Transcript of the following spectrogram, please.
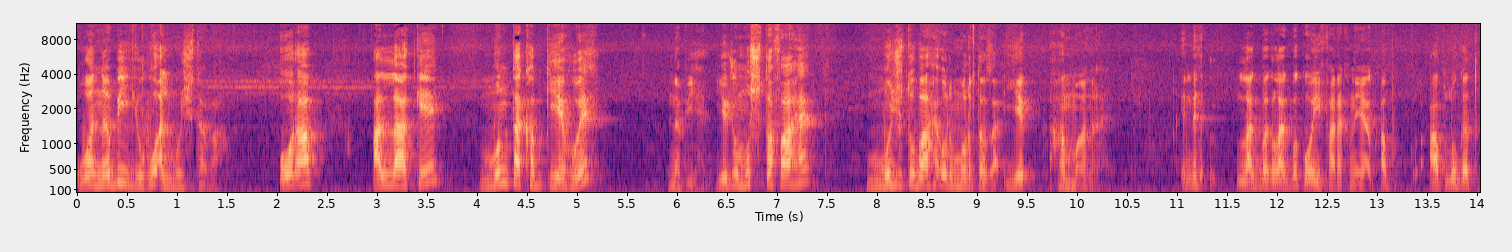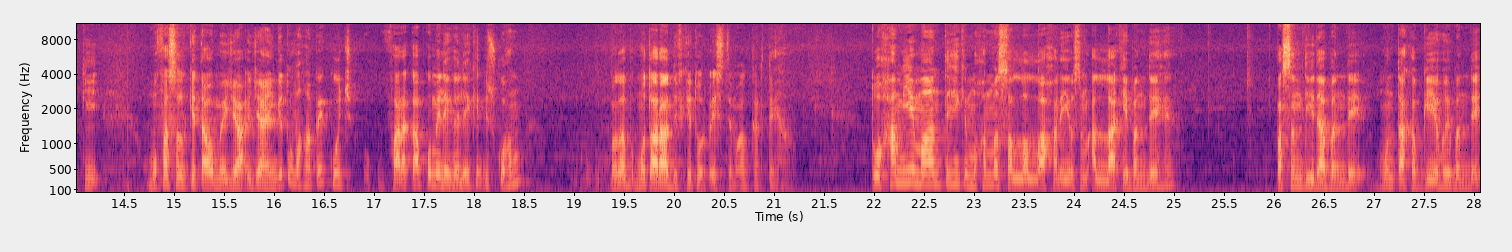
وہ نبی یوہ المجتبہ اور آپ اللہ کے منتخب کیے ہوئے نبی ہیں۔ یہ جو مصطفیٰ ہے مجتبہ ہے اور مرتضی، یہ ہم مانا ہے۔ ان میں لگ بھگ لگ بھگ کوئی فرق نہیں ہے۔ اب آپ لغت کی مفصل کتاب میں جائیں گے تو وہاں پہ کچھ فرق آپ کو ملے گا، لیکن اس کو ہم مطلب مترادف کے طور پہ استعمال کرتے ہیں۔ تو ہم یہ مانتے ہیں کہ محمد صلی اللہ علیہ وسلم اللہ کے بندے ہیں، پسندیدہ بندے، منتخب کیے ہوئے بندے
